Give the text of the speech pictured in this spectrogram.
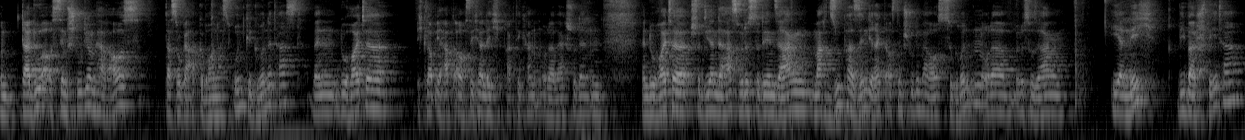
Und da du aus dem Studium heraus das sogar abgebrochen hast und gegründet hast. Wenn du heute, ich glaube, ihr habt auch sicherlich Praktikanten oder Werkstudenten, wenn du heute Studierende hast, würdest du denen sagen, macht super Sinn, direkt aus dem Studium heraus zu gründen? Oder würdest du sagen, eher nicht, lieber später?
